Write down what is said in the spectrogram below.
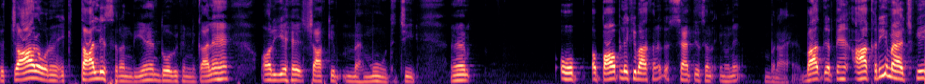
तो चार ओवर में इकतालीस रन दिए हैं, दो विकेट निकाले हैं, और ये है शाकिब महमूद जी। पावर प्ले की बात करें तो सैंतीस रन इन्होंने बनाए हैं। बात करते हैं आखिरी मैच की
